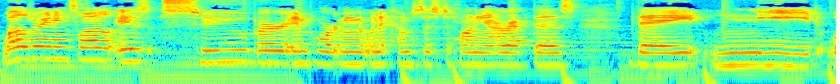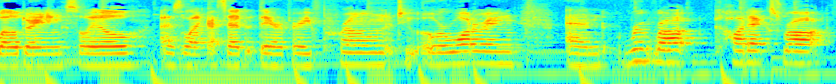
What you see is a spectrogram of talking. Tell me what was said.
Well draining soil is super important when it comes to Stephania erectas. They need well draining soil as like I said they are very prone to overwatering and root rot, caudex rot.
